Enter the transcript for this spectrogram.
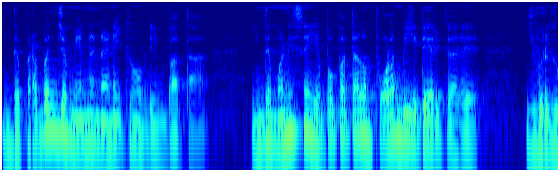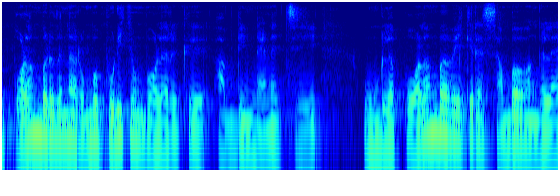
இந்த பிரபஞ்சம் என்ன நினைக்கும் அப்படின்னு பார்த்தா இந்த மனுஷன் எப்போ பார்த்தாலும் புலம்பிக்கிட்டே இருக்காரு. இவருக்கு புலம்புறதுன்னா ரொம்ப பிடிக்கும் போல இருக்குது அப்படின்னு நினச்சி உங்களை புலம்ப வைக்கிற சம்பவங்களை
